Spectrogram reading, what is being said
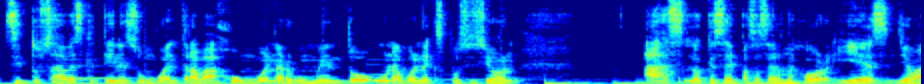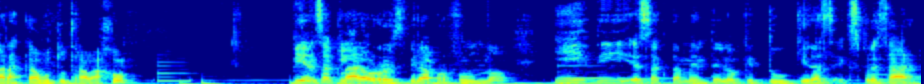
Si tú sabes que tienes un buen trabajo, un buen argumento, una buena exposición, haz lo que sepas hacer mejor y es llevar a cabo tu trabajo. Piensa claro, respira profundo y di exactamente lo que tú quieras expresar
